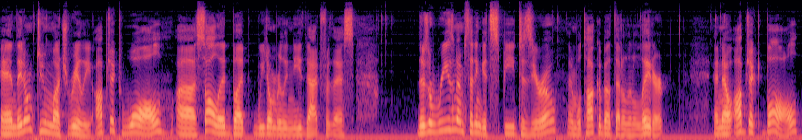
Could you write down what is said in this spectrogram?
and they don't do much really. Object wall, uh, solid, but we don't really need that for this. There's a reason I'm setting its speed to zero, and we'll talk about that a little later. And now object ball,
